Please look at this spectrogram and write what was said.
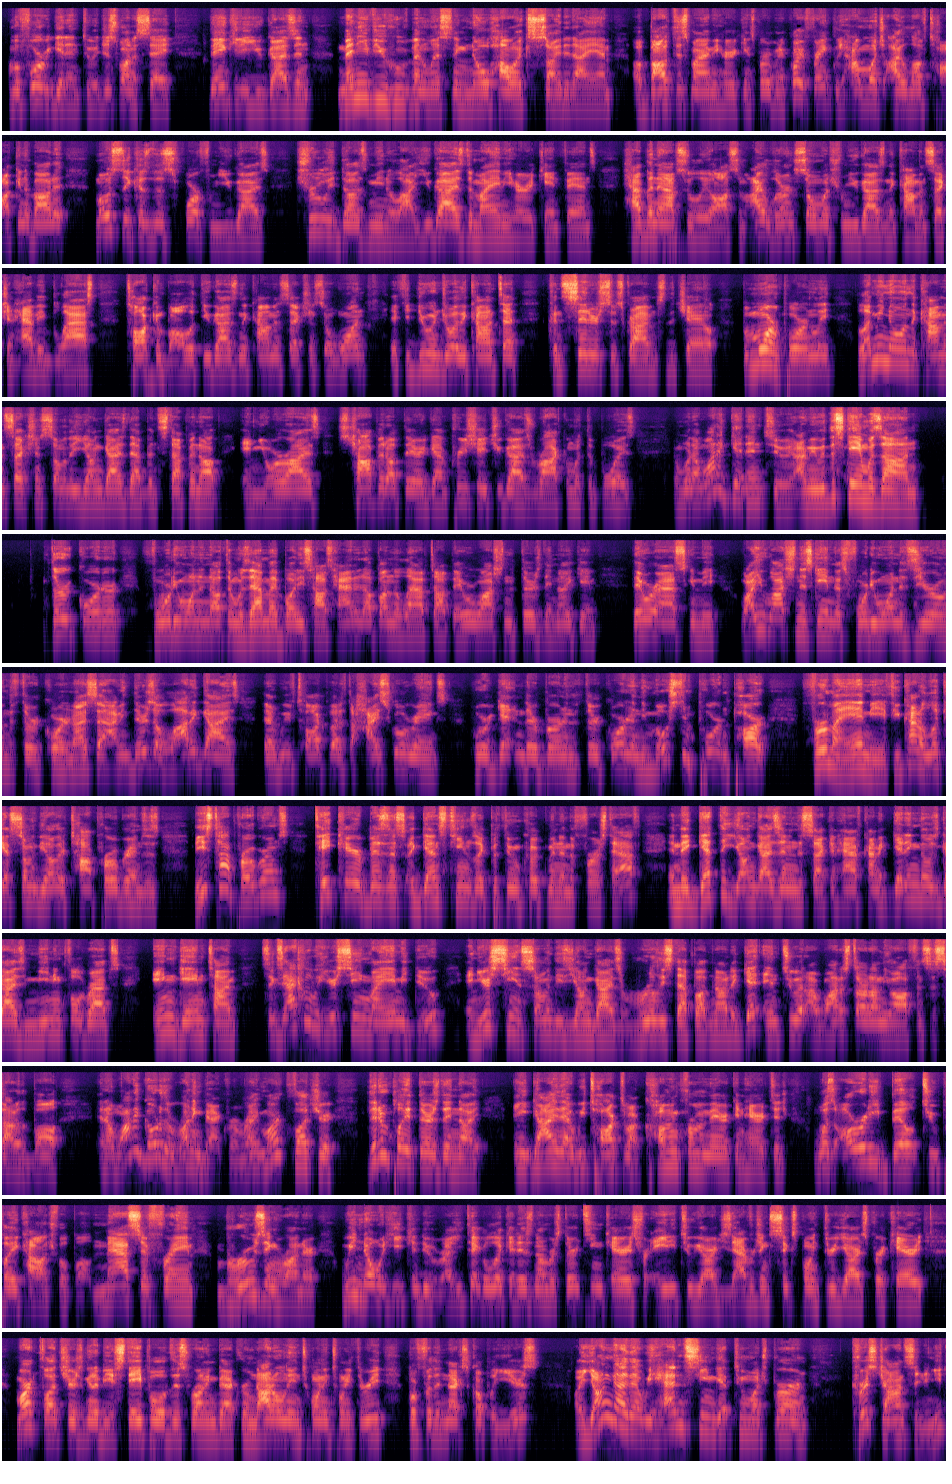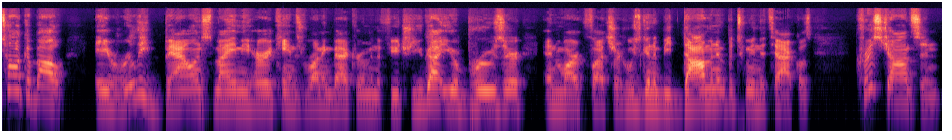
before we get into it, just want to say thank you to you guys. And many of you who've been listening know how excited I am about this Miami Hurricanes program. And quite frankly, how much I love talking about it, mostly because the support from you guys truly does mean a lot. You guys, the Miami Hurricane fans, have been absolutely awesome. I learned so much from you guys in the comment section. Have a blast talking ball with you guys in the comment section. So, one, if you do enjoy the content, consider subscribing to the channel. But more importantly, let me know in the comment section some of the young guys that have been stepping up in your eyes. Let's chop it up there again. Appreciate you guys rocking with the boys. And what I want to get into, I mean, with this game was on third quarter, 41 to nothing, was at my buddy's house, had it up on the laptop. They were watching the Thursday night game. They were asking me, why are you watching this game that's 41 to 0 in the third quarter? And I said, I mean, there's a lot of guys that we've talked about at the high school ranks who are getting their burn in the third quarter. And the most important part for Miami, if you kind of look at some of the other top programs, is these top programs take care of business against teams like Bethune Cookman in the first half, and they get the young guys in in the second half, kind of getting those guys meaningful reps in game time. It's exactly what you're seeing Miami do, and you're seeing some of these young guys really step up. Now, to get into it, I want to start on the offensive side of the ball, and I want to go to the running back room, right? Mark Fletcher didn't play Thursday night. A guy that we talked about coming from American heritage was already built to play college football. Massive frame, bruising runner. We know what he can do, right? You take a look at his numbers 13 carries for 82 yards. He's averaging 6.3 yards per carry. Mark Fletcher is going to be a staple of this running back room, not only in 2023, but for the next couple of years. A young guy that we hadn't seen get too much burn, Chris Johnson. And you talk about a really balanced Miami Hurricanes running back room in the future. You got your bruiser and Mark Fletcher, who's going to be dominant between the tackles. Chris Johnson,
